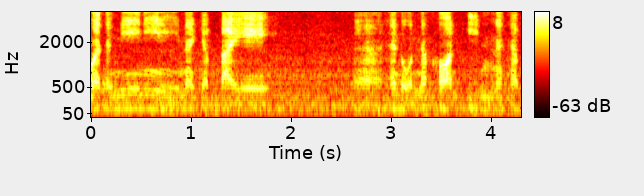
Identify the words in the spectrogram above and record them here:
มาทางนี้นี่น่าจะไปถนนนครอินนะครับ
